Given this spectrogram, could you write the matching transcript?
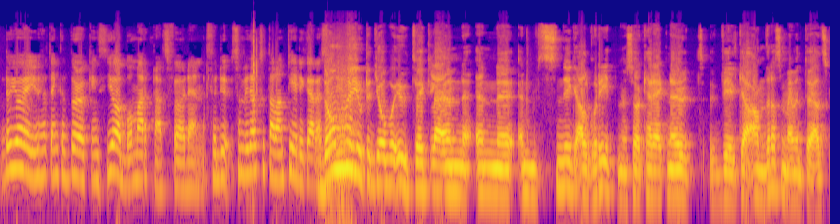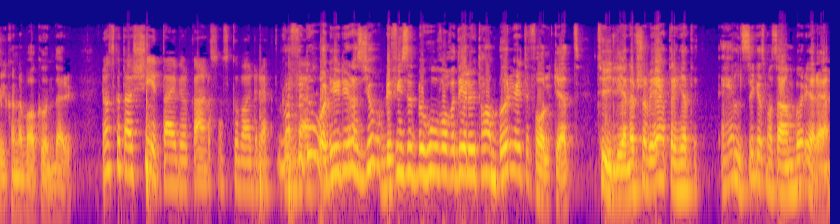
då gör jag ju helt enkelt Burger Kings jobb och marknadsför den. För du, som vi också talade om tidigare De det- har gjort ett jobb att utveckla en, en, en snygg algoritm som kan räkna ut vilka andra som eventuellt skulle kunna vara kunder. de ska ta och skita i vilka andra som skulle vara direkt Varför då? Det är ju deras jobb. Det finns ett behov av att dela ut hamburgare till folket. Tydligen, eftersom vi äter helt helsikes massa hamburgare.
